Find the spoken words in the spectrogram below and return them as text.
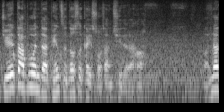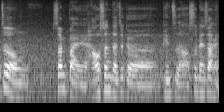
绝大部分的瓶子都是可以锁上去的哈。啊，那这种三百毫升的这个瓶子哈，市面上很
